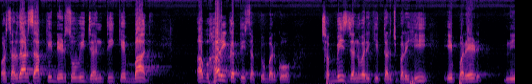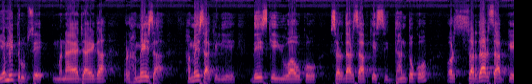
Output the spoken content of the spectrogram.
और सरदार साहब की डेढ़ सौवीं जयंती के बाद अब हर 31 अक्टूबर को 26 जनवरी की तर्ज पर ही ये परेड नियमित रूप से मनाया जाएगा। और हमेशा हमेशा के लिए देश के युवाओं को सरदार साहब के सिद्धांतों को और सरदार साहब के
